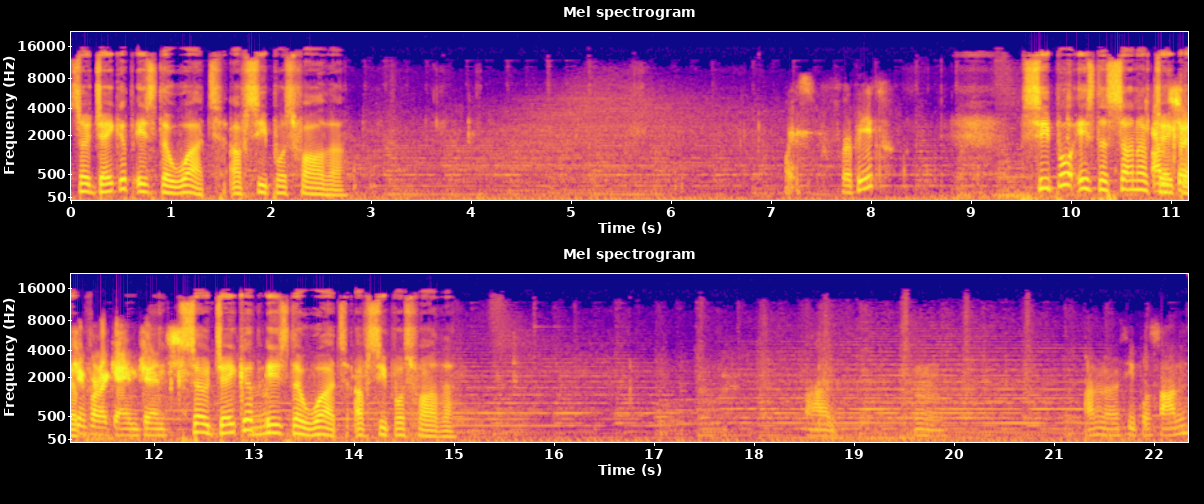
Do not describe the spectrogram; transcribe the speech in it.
so Jacob is the what of Sipo's father. Wait, repeat? Sipo is the son of I'm Jacob, searching for a game, gents. so Jacob Mhm. is the what of Sipo's father. I don't know, people's son.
